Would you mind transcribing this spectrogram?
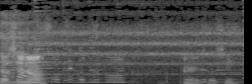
小心哦。哎，小心。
